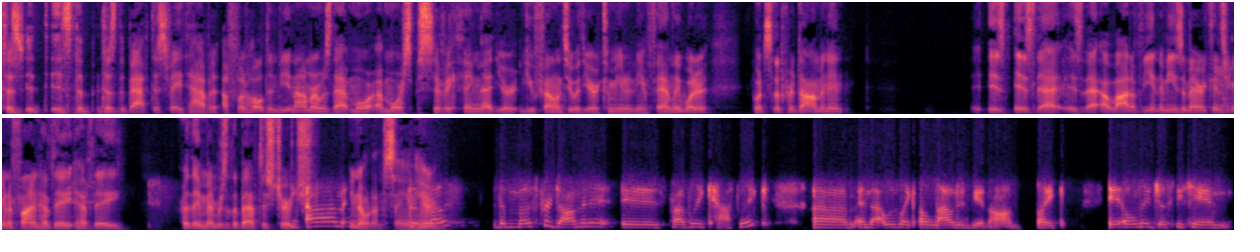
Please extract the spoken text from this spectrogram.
does it is the does the Baptist faith have a, a foothold in Vietnam, or was that more a more specific thing that you you fell into with your community and family? What are what's the predominant? Is is that is that a lot of Vietnamese Americans you're going to find have they have they are they members of the Baptist Church? Um, you know what I'm saying the here. most the most predominant is probably Catholic, um, and that was like allowed in Vietnam. Like it only just became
